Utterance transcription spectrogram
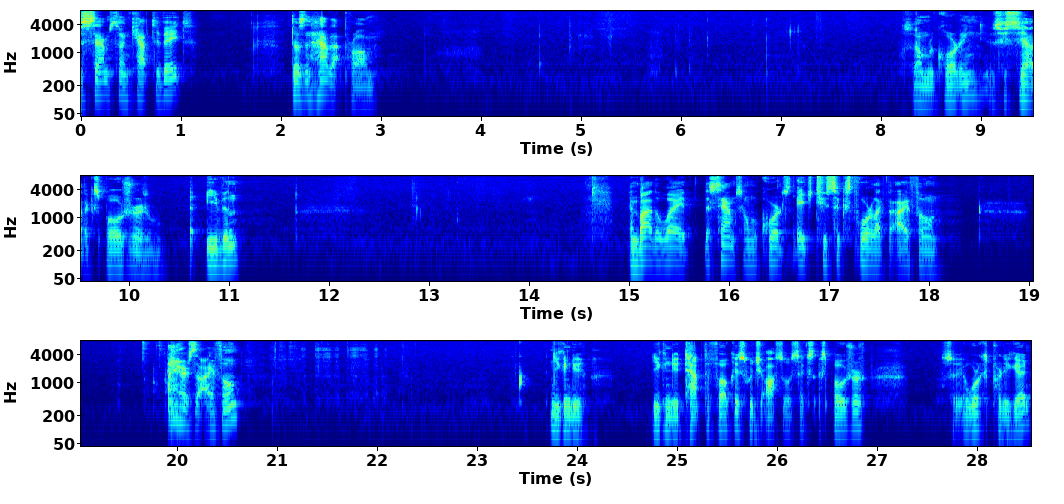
Samsung Captivate doesn't have that problem. So I'm recording. As you see how the exposure is even. And by the way, the Samsung records H.264 like the iPhone. Here's the iPhone. You can do you can do tap to focus, which also is exposure. So it works pretty good.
